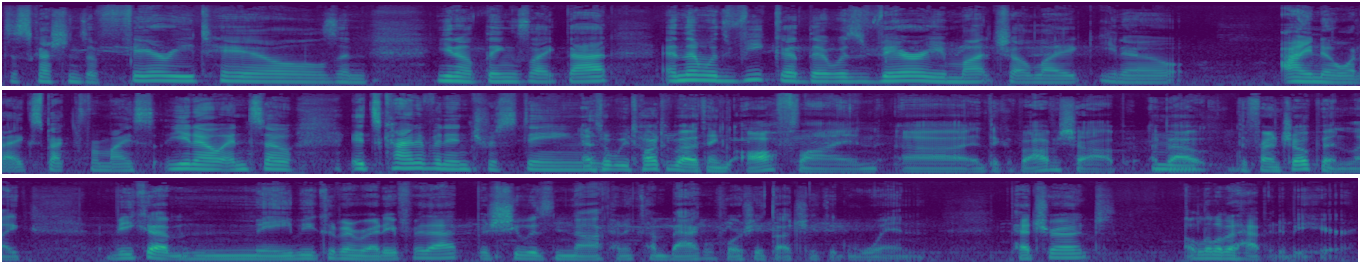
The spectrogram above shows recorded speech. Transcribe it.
discussions of fairy tales and you know things like that. And then with Vika, there was very much a like you know I know what I expect from myself, you know, and so it's kind of an interesting. That's what we talked about, I think, offline uh, at the kebab shop Mm. about the French Open. Like, Vika maybe could have been ready for that, but she was not going to come back before she thought she could win. Petra, a little bit happy to be here.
